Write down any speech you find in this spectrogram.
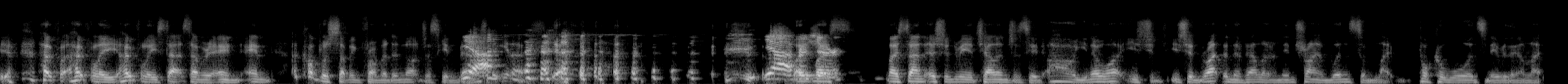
Yeah. Hopefully, hopefully, hopefully, start somewhere and and accomplish something from it, and not just get embarrassed. Yeah. You know. Yeah. yeah, for my, sure. My, son issued me a challenge and said, "Oh, you know what? You should you should write the novella and then try and win some like book awards and everything." I'm like,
